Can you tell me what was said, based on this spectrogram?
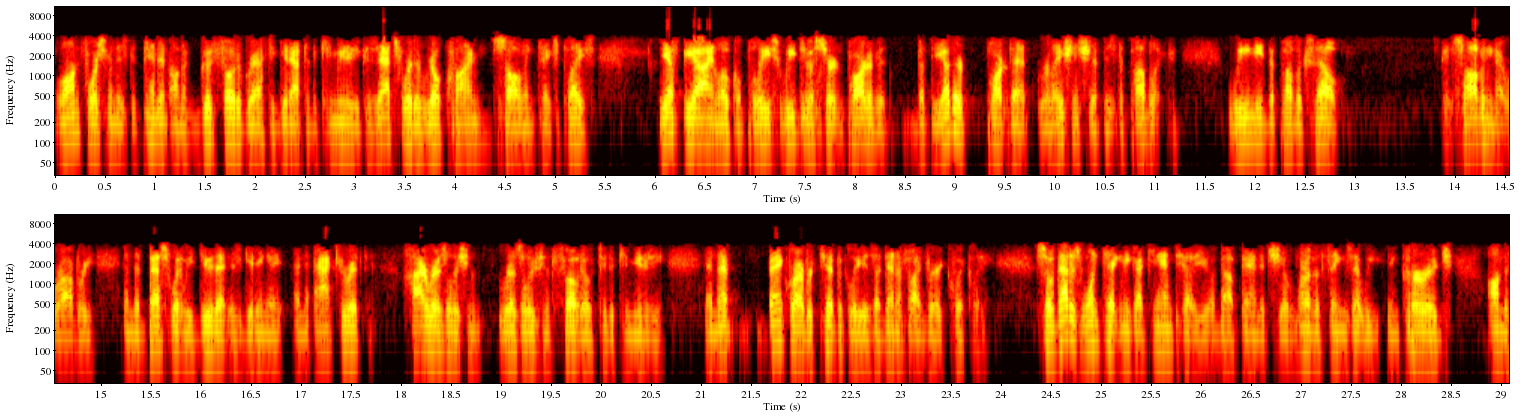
Law enforcement is dependent on a good photograph to get out to the community because that's where the real crime solving takes place. The FBI and local police, we do a certain part of it, but the other part of that relationship is the public. We need the public's help in solving that robbery, and the best way we do that is getting a, an accurate, high resolution resolution photo to the community, and that bank robber typically is identified very quickly. So that is one technique I can tell you about Bandit Shield. One of the things that we encourage on the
